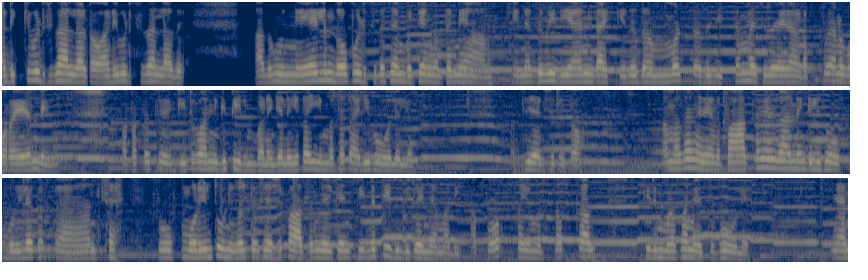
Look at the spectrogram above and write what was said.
അടിക്ക് പിടിച്ചതല്ല കേട്ടോ അടി പിടിച്ചതല്ല അത്. അത് മുന്നേ എന്തോ പിടിച്ചിട്ട ചെമ്പട്ടി അങ്ങനെ തന്നെയാണ്. പിന്നെ ഇത് ബിരിയാണി ഉണ്ടാക്കിയത് ദമ്മിട്ടത് ചിക്കൻ വെച്ചത് അതിന് അടപ്പാണ് കുറേ ഉണ്ടായിരുന്നു അപ്പോൾ അതൊക്കെ കഴുകിയിട്ട് വന്നിക്ക് തിരുമ്പണമെങ്കിൽ അല്ലെങ്കിൽ കയ്യുമ്പത്തെ കരി പോലല്ലോ അത് വിചാരിച്ചിട്ട് കേട്ടോ നമുക്ക് അങ്ങനെയാണ്. പാത്രം കഴുകാണെങ്കിൽ സോപ്പ് മുടിയിലൊക്കെ ചേ സോപ്പ് മുടിയിൽ തുണികൾ ഇട്ട ശേഷം പാത്രം കഴുകാൻ പിന്നെ തിരുമ്പി കഴിഞ്ഞാൽ മതി. അപ്പോൾ കയ്യുമ്പത്തൊക്കെ തിരുമ്പണ സമയത്ത് പോകില്ലേ ഞാൻ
